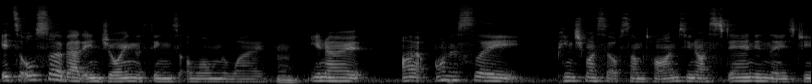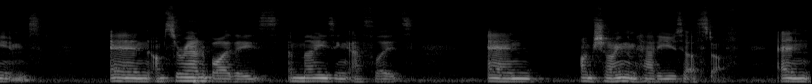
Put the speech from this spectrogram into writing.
it's also about enjoying the things along the way. You know, I honestly pinch myself sometimes. You know, I stand in these gyms and I'm surrounded by these amazing athletes and I'm showing them how to use our stuff. And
